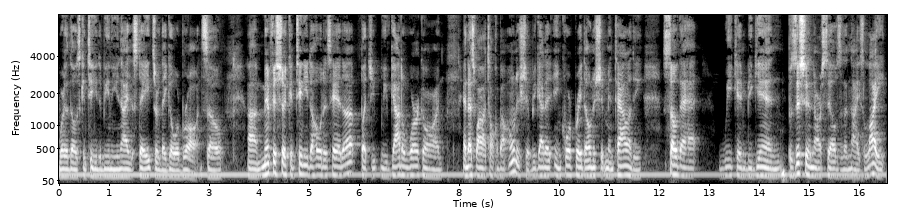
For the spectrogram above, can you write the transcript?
whether those continue to be in the United States or they go abroad. So um, Memphis should continue to hold its head up, but you, we've got to work on, and that's why I talk about ownership. We got to incorporate the ownership mentality so that we can begin positioning ourselves in a nice light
